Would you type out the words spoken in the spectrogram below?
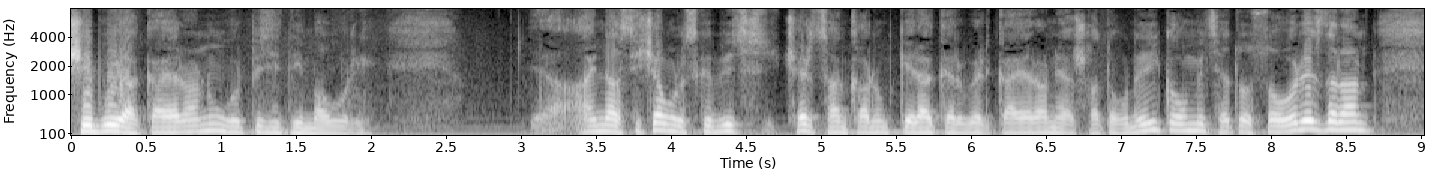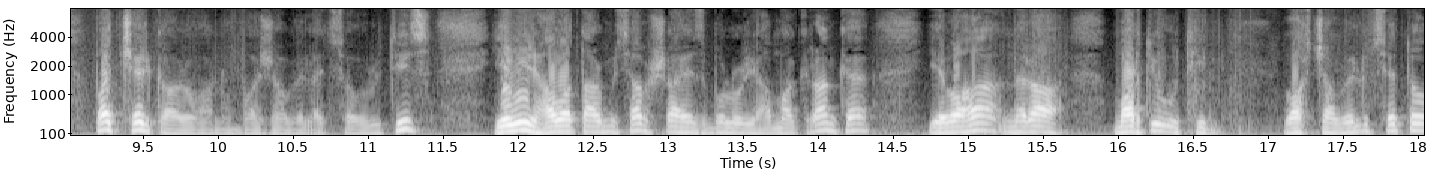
Շիբույա կայարանում, որպեսզի դիմավորի այն աստիճան որ սկզբից չէր ցանկանում կերակրվել կայարանի աշխատողների կողմից հետո սովորեց դրան բայց չէր կարողանում բաժավել այդ սովորույթից եւ իր հավատարմությամբ շահեց բոլորի համակրանքը եւ ահա նրա մարտի 8-ին վախճանվելուց հետո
